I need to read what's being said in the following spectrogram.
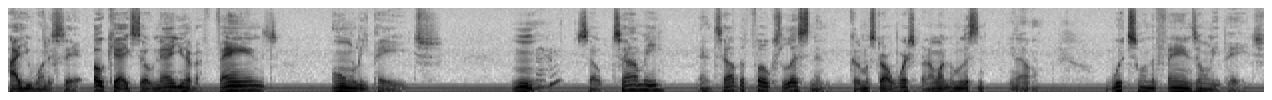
how you want to say it. Okay, so now you have a fans only page. Mm. Mm-hmm. So tell me and tell the folks listening, because I'm gonna start whispering. I want them to listen. You know, what's on the fans only page?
